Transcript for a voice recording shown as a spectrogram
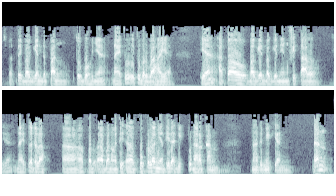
seperti bagian depan tubuhnya. Nah itu itu berbahaya. Ya atau bagian-bagian yang vital. Ya nah itu adalah uh, per, apa namanya uh, pukulan yang tidak dibenarkan. Nah demikian. Dan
